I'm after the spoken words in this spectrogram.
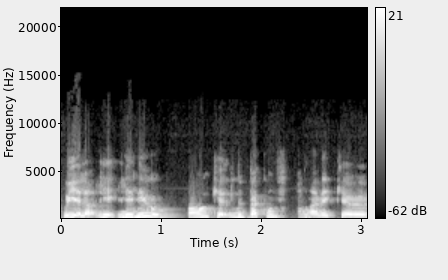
Oui, alors les, néobanques, ne pas confondre avec, euh,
